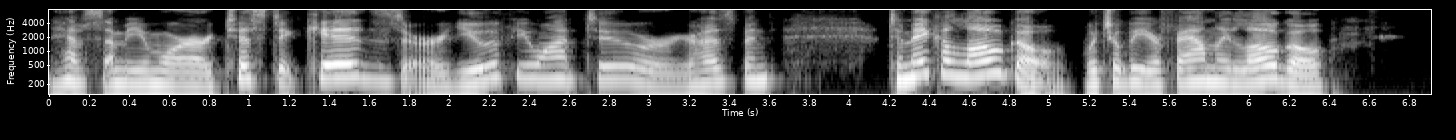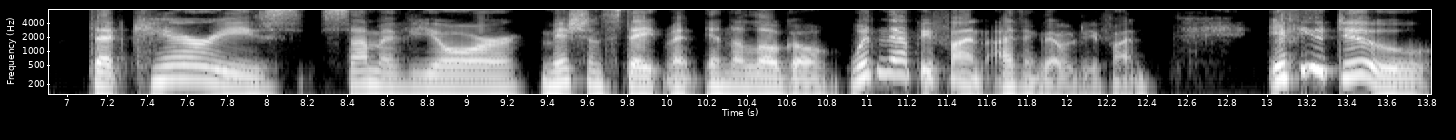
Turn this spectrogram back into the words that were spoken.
have some of your more artistic kids or you if you want to or your husband to make a logo which will be your family logo that carries some of your mission statement in the logo. Wouldn't that be fun? I think that would be fun. If you do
